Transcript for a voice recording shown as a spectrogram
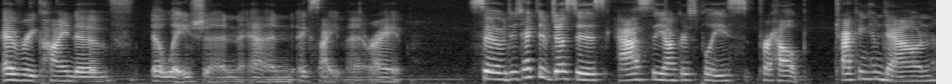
every kind of elation and excitement, right? So Detective Justus asks the Yonkers police for help tracking him down,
